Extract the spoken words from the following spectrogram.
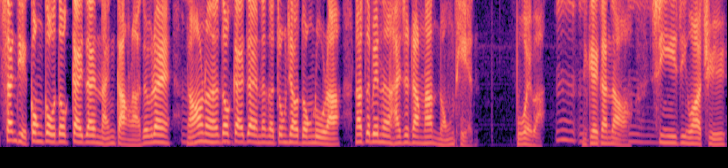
三铁共构都盖在南港了，对不对？然后呢，都盖在那个中孝东路啦。那这边呢，还是让它农田？不会吧？嗯，你可以看到，新义计划区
